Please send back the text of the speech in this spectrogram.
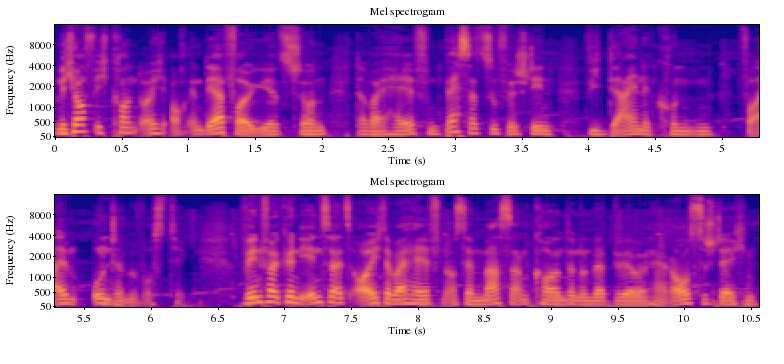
Und ich hoffe, ich konnte euch auch in der Folge jetzt schon dabei helfen, besser zu verstehen, wie deine Kunden vor allem unterbewusst ticken. Auf jeden Fall können die Insights euch dabei helfen, aus der Masse an Content und Wettbewerbern herauszustechen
